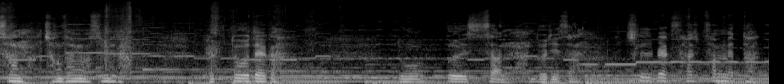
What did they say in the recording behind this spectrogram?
누리산 정상에 왔습니다. 백두대가 누의산 누리산 743m.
